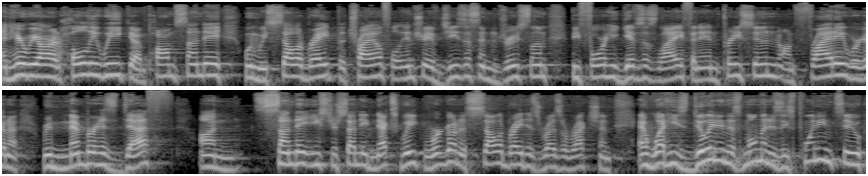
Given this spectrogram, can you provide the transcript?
And here we are at Holy Week, on Palm Sunday, when we celebrate the triumphal entry of Jesus into Jerusalem before he gives his life. And, and pretty soon on Friday, we're going to remember his death. On Sunday, Easter Sunday, next week, we're going to celebrate his resurrection. And what he's doing in this moment is he's pointing to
